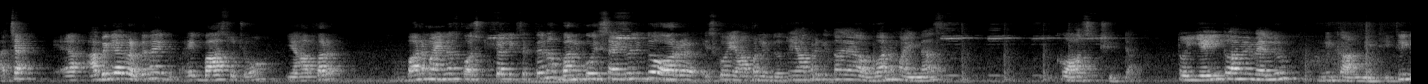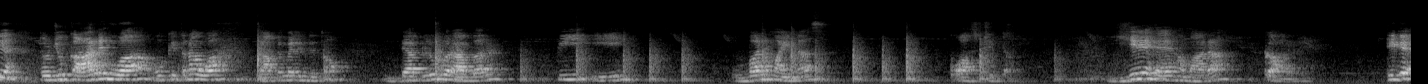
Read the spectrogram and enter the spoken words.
अच्छा अभी क्या करते हैं ना एक, एक बात सोचो यहाँ पर वन माइनस कॉस थीटा लिख सकते हैं ना वन को इस साइड में लिख दो और इसको यहाँ पर लिख दो तो यहाँ पर कितना हो जाएगा? वन माइनस कॉस थीटा तो यही तो हमें वैल्यू निकालनी थी ठीक है? तो जो कार्य हुआ वो कितना हुआ? यहाँ पे मैं लिख देता हूँ डब्ल्यू बराबर P E one minus cos theta ये है हमारा कार्य ठीक है?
